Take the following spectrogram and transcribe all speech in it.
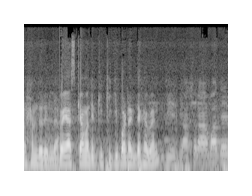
আলহামদুলিল্লাহ। ভাই আজকে আমাদেরকে কি কি প্রোডাক্ট দেখাবেন? জি জি আসলে আমাদের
